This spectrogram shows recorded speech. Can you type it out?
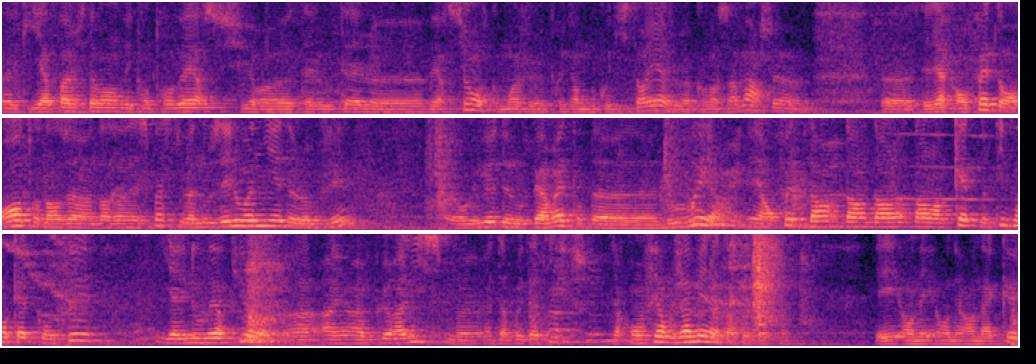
euh, qu'il n'y a pas justement des controverses sur euh, telle ou telle euh, version, parce que moi je fréquente beaucoup d'historiens, je vois comment ça marche. Hein. C'est-à-dire qu'en fait on rentre dans un, dans un, espace qui va nous éloigner de l'objet, au lieu de nous permettre d'ouvrir. Et en fait dans, dans, dans, l'enquête, le type d'enquête qu'on fait, il y a une ouverture, un, un pluralisme interprétatif. C'est-à-dire qu'on ne ferme jamais l'interprétation. Et on, est, on, est, on accueille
